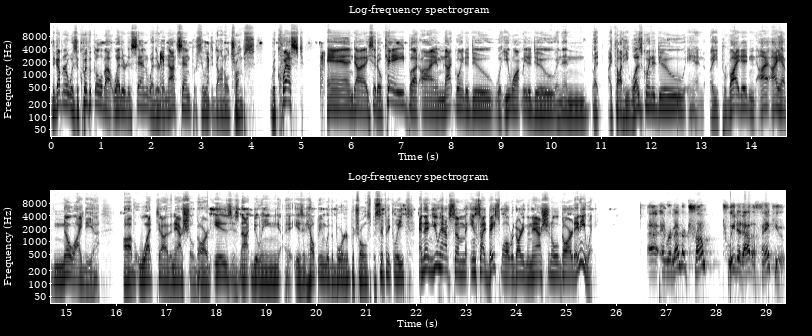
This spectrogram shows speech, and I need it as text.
the governor was equivocal about whether to send, whether to not send, pursuant to Donald Trump's request. And uh, he said, okay, but I'm not going to do what you want me to do. And then, but I thought he was going to do, and he provided. And I, I have no idea of what uh, the National Guard is, is not doing. Uh, is it helping with the Border Patrol specifically? And then you have some inside baseball regarding the National Guard anyway. Uh, and remember, Trump tweeted out a thank you,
